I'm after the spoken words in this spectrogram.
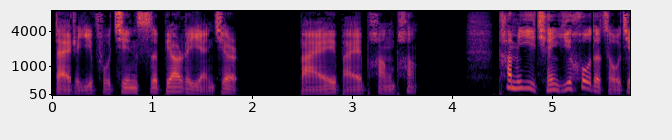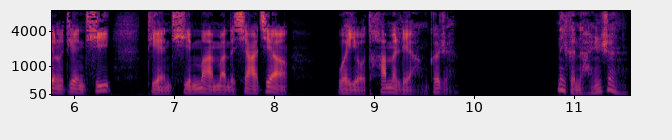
戴着一副金丝边的眼镜白白胖胖。他们一前一后的走进了电梯，电梯慢慢的下降，唯有他们两个人。那个男人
